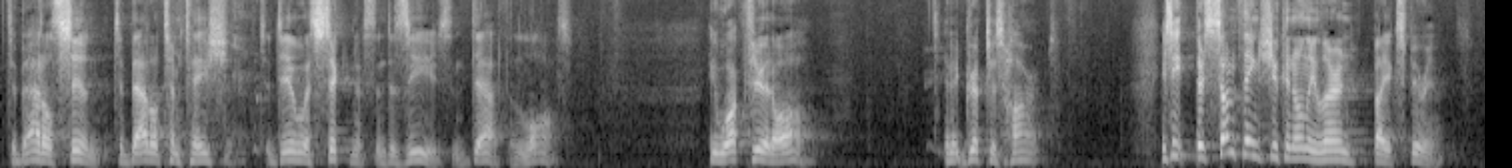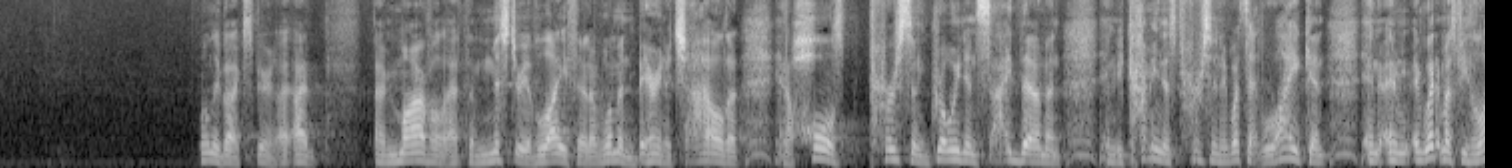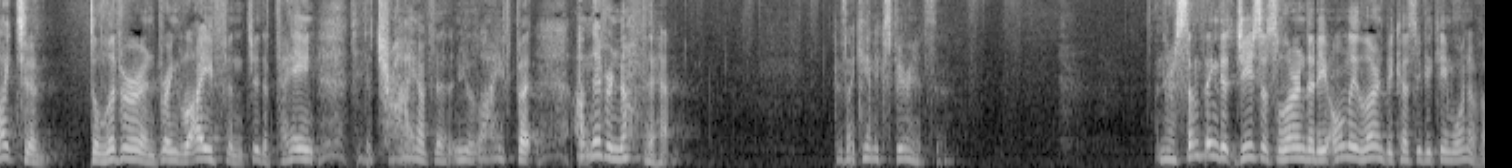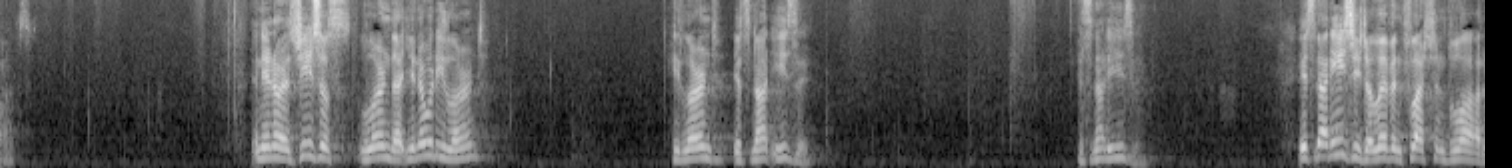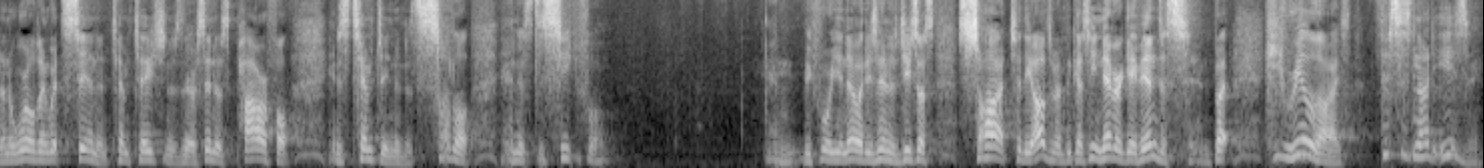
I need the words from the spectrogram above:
to battle sin, to battle temptation, to deal with sickness and disease and death and loss. He walked through it all, and it gripped his heart. You see, there's some things you can only learn by experience. Only by experience. I, I, I marvel at the mystery of life and a woman bearing a child and, and a whole person growing inside them and, and becoming this person and what's that like and, and, and, and what it must be like to deliver and bring life and through the pain, see the triumph, of the new life. But I'll never know that because I can't experience it. And there's something that Jesus learned that he only learned because he became one of us. And you know, as Jesus learned that, you know what he learned? He learned it's not easy. It's not easy. It's not easy to live in flesh and blood in a world in which sin and temptation is there. Sin is powerful and it's tempting and it's subtle and it's deceitful. And before you know it, he's in it. Jesus saw it to the ultimate because he never gave in to sin. But he realized this is not easy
